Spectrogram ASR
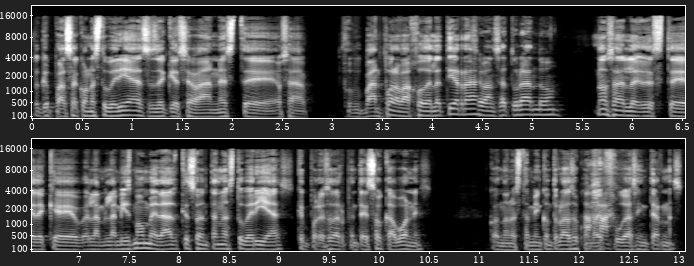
Lo que pasa con las tuberías es de que se van, este, o sea, van por abajo de la tierra. Se van saturando. No, o sea, este, de que la, la misma humedad que sueltan las tuberías, que por eso de repente hay socavones, cuando no están bien controlados o cuando Ajá. hay fugas internas.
